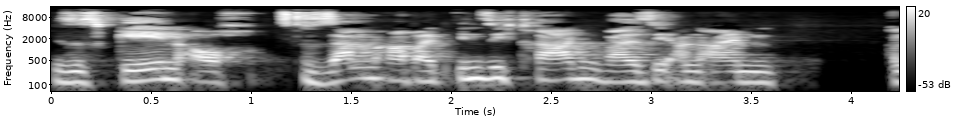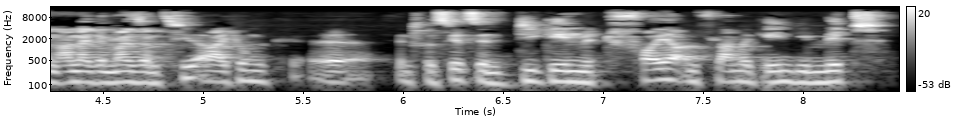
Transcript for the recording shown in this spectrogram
dieses Gen auch Zusammenarbeit in sich tragen, weil sie an einem an einer gemeinsamen Zielerreichung äh, interessiert sind, die gehen mit Feuer und Flamme, gehen die mit.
